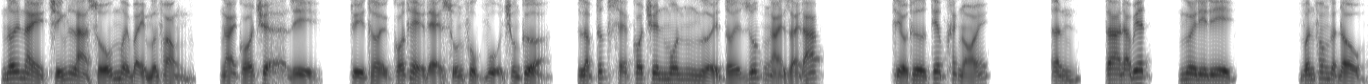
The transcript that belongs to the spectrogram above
nơi này chính là số 17 mươn phòng, ngài có chuyện gì, tùy thời có thể đè xuống phục vụ chuông cửa, lập tức sẽ có chuyên môn người tới giúp ngài giải đáp. Tiểu thư tiếp khách nói, ân, ta đã biết, ngươi đi đi. Vân Phong gật đầu,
